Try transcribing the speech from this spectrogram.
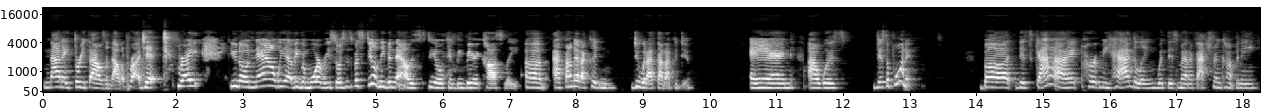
not a $3,000 project, right? You know, now we have even more resources, but still, even now, it still can be very costly. Um, I found out I couldn't do what I thought I could do. And I was disappointed. But this guy heard me haggling with this manufacturing company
